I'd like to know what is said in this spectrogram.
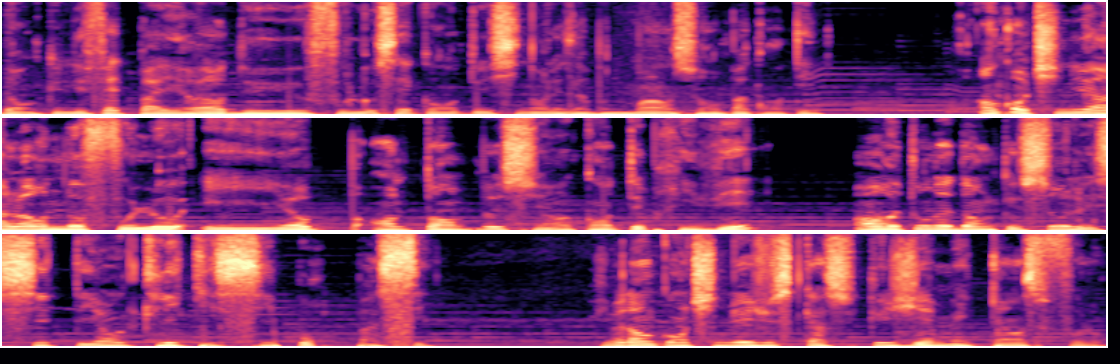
Donc ne faites pas l'erreur de follow ces comptes, sinon les abonnements ne seront pas comptés. On continue alors nos follow et hop, on tombe sur un compte privé. On retourne donc sur le site et on clique ici pour passer. Je vais donc continuer jusqu'à ce que j'ai mes 15 follow.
